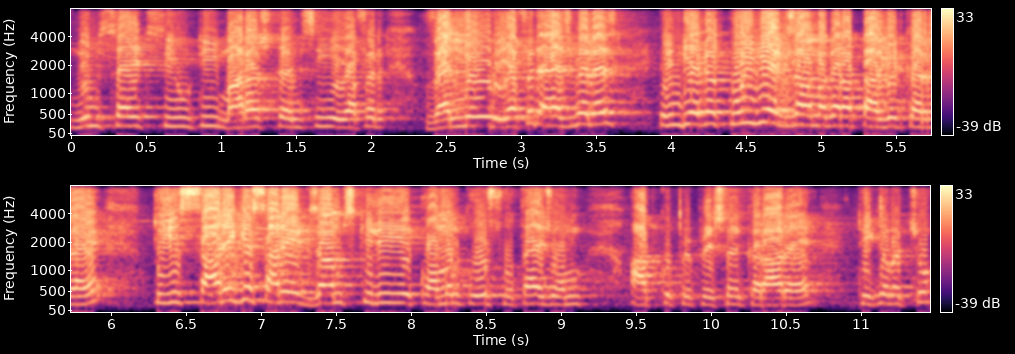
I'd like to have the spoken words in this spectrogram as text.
निमसेट सीयूटी महाराष्ट्र एमसीए या फिर वैल्योर या फिर एज वेल एज इंडिया का कोई भी एग्ज़ाम अगर आप टारगेट कर रहे हैं तो ये सारे के सारे एग्ज़ाम्स के लिए ये कॉमन कोर्स होता है जो हम आपको प्रिपरेशन करा रहे हैं। ठीक है बच्चों?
